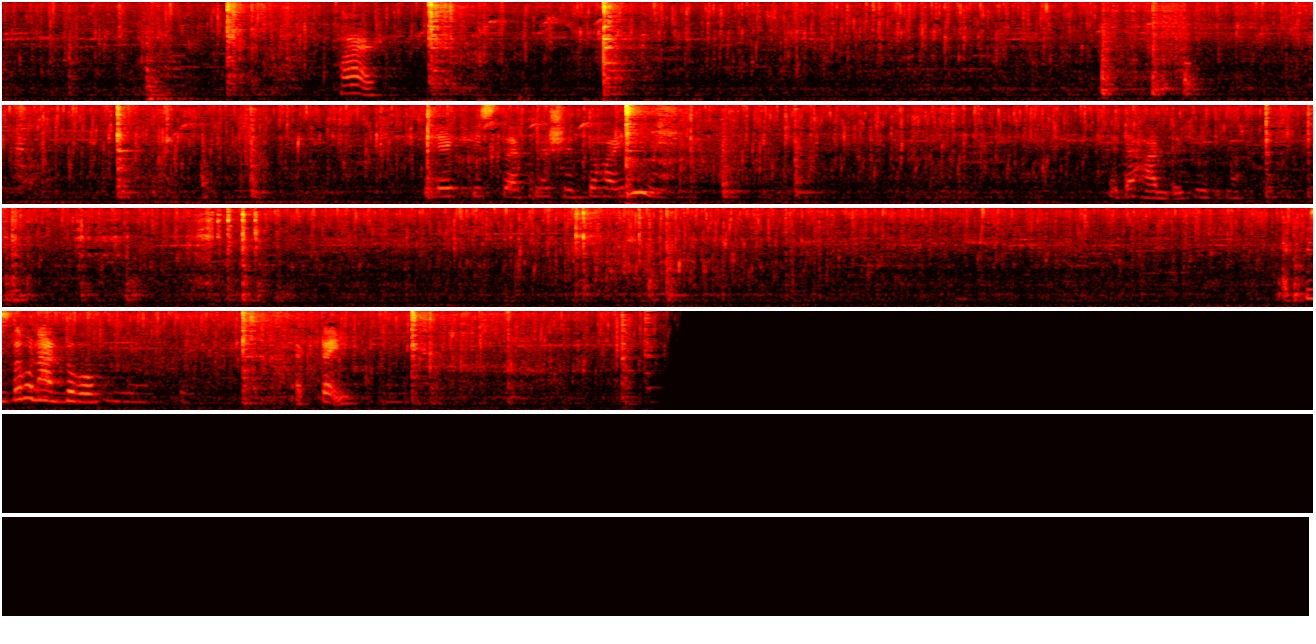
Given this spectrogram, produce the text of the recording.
হাড়। লেগ পিস তো এখনও সেদ্ধ হয়নি। এটা হাত দেখিয়ে দিলাম। এক পিস দেবো না আর দেবো? একটাই?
